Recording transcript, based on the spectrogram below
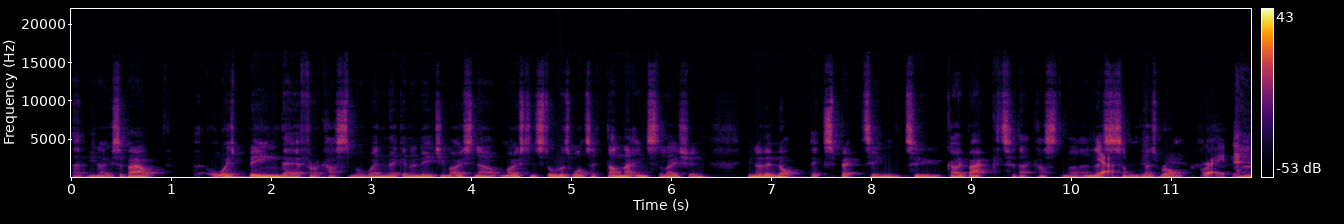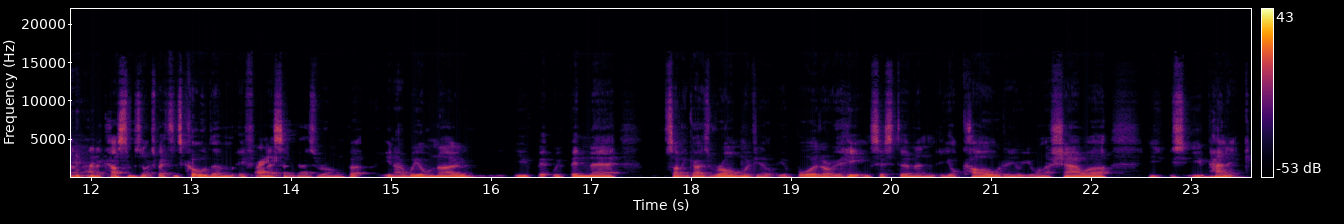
Uh, you know, it's about always being there for a customer when they're going to need you most. Now, most installers, once they've done that installation, you know, they're not expecting to go back to that customer unless yeah. something goes wrong. Right. Um, and a customer's not expecting to call them if right. unless something goes wrong. But, you know, we all know you've been, we've been there. Something goes wrong with your, your boiler or your heating system and you're cold and you, you want a shower, you, you panic.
